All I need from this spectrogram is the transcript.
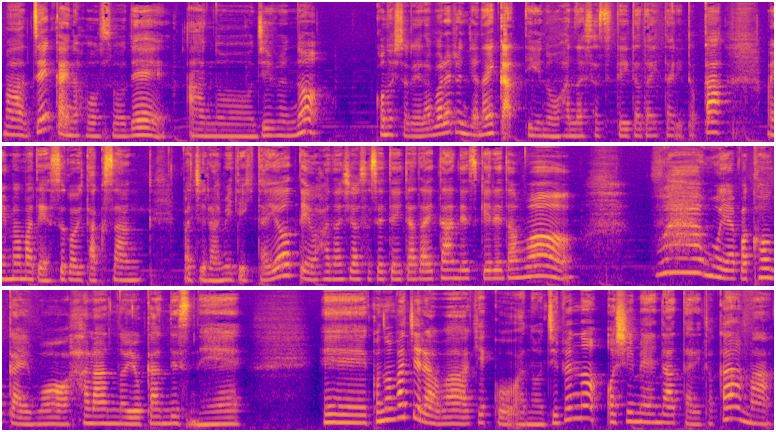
まあ前回の放送であの自分のこの人が選ばれるんじゃないかっていうのをお話しさせていただいたりとか、まあ、今まですごいたくさんバチェラー見てきたよっていうお話をさせていただいたんですけれどもわあもうやっぱ今回も波乱の予感ですね。えー、このバチェラーは結構あの自分の推しメンだったりとか、まあ、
